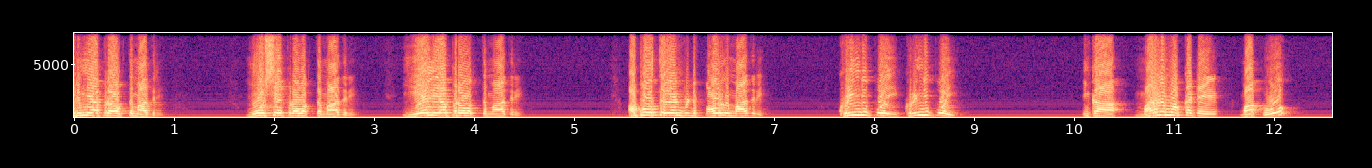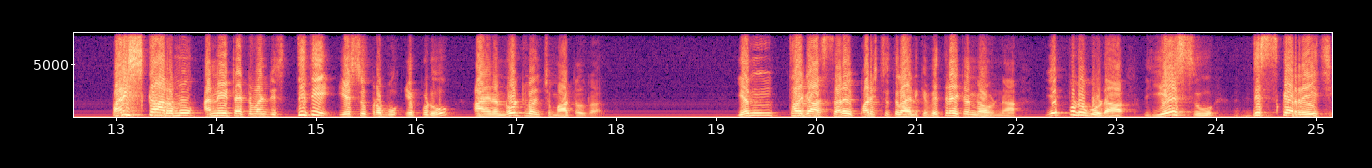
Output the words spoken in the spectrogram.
ఇర్మియా ప్రవక్త మాదిరి మోషే ప్రవక్త మాదిరి ఏలియా ప్రవక్త మాదిరి అపోతులైనటువంటి పౌలు మాదిరి కృంగిపోయి కృంగిపోయి ఇంకా మరణం ఒక్కటే మాకు పరిష్కారము అనేటటువంటి స్థితి యేసు ప్రభు ఎప్పుడు ఆయన నోట్లోంచి మాటలు రాలి ఎంతగా సరే పరిస్థితులు ఆయనకి వ్యతిరేకంగా ఉన్నా ఎప్పుడు కూడా యేసు డిస్కరేజ్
